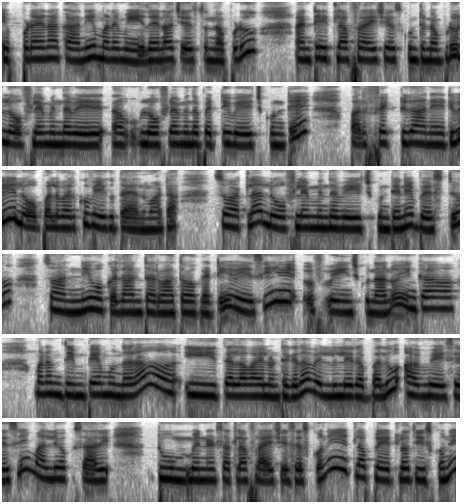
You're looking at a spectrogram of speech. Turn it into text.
ఎప్పుడైనా కానీ మనం ఏదైనా చేస్తున్నప్పుడు అంటే ఇట్లా ఫ్రై చేసుకుంటున్నప్పుడు లో ఫ్లేమ్ మీద వే లో ఫ్లేమ్ మీద పెట్టి వేయించుకుంటే పర్ఫెక్ట్గా అనేటివి లోపల వరకు వేగుతాయి అన్నమాట సో అట్లా లో ఫ్లేమ్ మీద వేయించుకుంటేనే బెస్ట్ సో అన్నీ ఒకదాని తర్వాత ఒకటి వేసి వేయించుకున్నాను. ఇంకా మనం దింపే ముందర ఈ తెల్లవాయలు ఉంటాయి కదా వెల్లుల్లి రబ్బలు అవి వేసేసి మళ్ళీ ఒకసారి టూ మినిట్స్ అట్లా ఫ్రై చేసేసుకొని ఇట్లా ప్లేట్లో తీసుకొని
